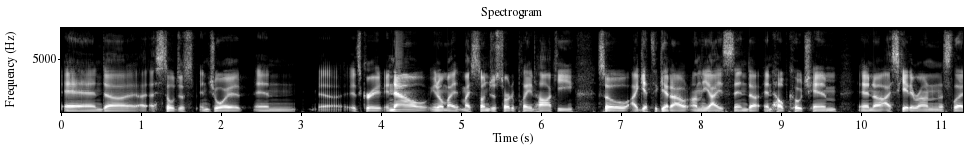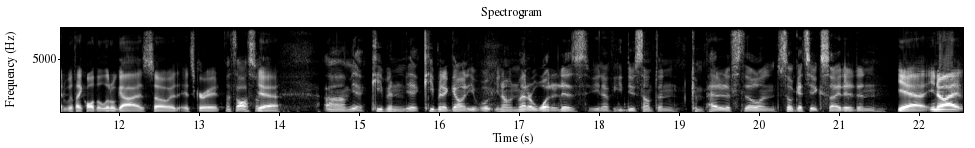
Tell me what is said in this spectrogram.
and uh, I still just enjoy it, and uh, it's great. And now, you know, my, my son just started playing hockey, so I get to get out on the ice and uh, and help coach him, and uh, I skate around in a sled with like all the little guys, so it, it's great. That's awesome. Yeah. Um, yeah, keeping yeah, keeping it going. You know, no matter what it is, you know, if you can do something competitive still and still gets you excited and yeah, you know, I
